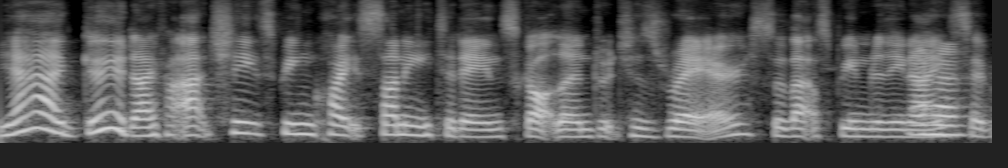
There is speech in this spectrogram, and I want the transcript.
Yeah, good. I've actually it's been quite sunny today in Scotland, which is rare. So that's been really uh-huh. nice. Uh-huh. I've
